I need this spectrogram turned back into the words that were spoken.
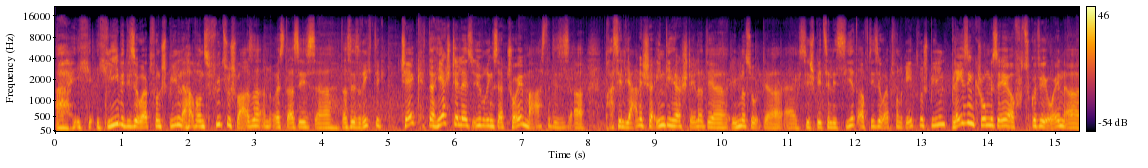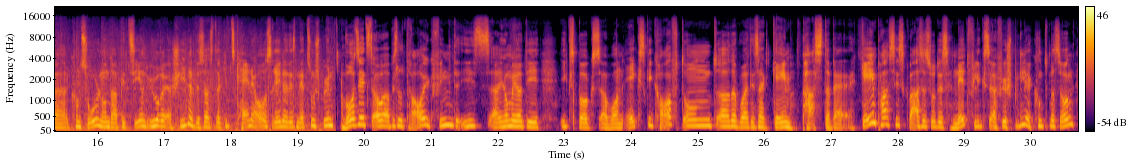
Ah, ich, ich liebe diese Art von Spielen, aber uns viel zu schwer an, als das ist, äh, das ist richtig. Check, der Hersteller ist übrigens ein Joy Master, das ist ein brasilianischer Indie-Hersteller, der immer so, der äh, sich spezialisiert auf diese Art von Retro-Spielen. Blazing Chrome ist eh auf so gut wie allen äh, Konsolen und auch PC und überall erschienen, das heißt, da gibt es keine Ausrede, das nicht zu spielen. Was ich jetzt aber ein bisschen traurig finde, ist, äh, ich habe mir ja die Xbox One X gekauft und äh, da war dieser Game Pass dabei. Game Pass ist quasi so das Netflix äh, für Spiele Spiele, könnte man sagen.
